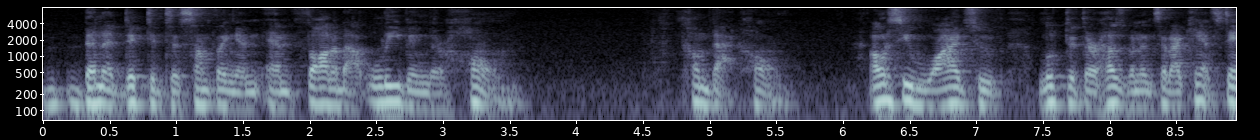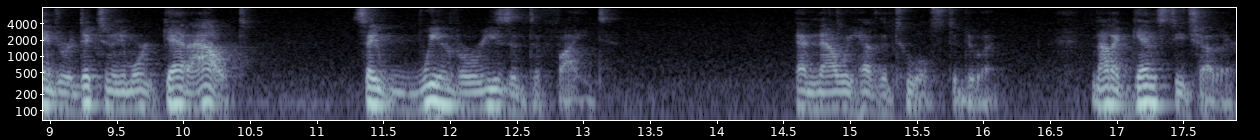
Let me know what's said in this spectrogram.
been addicted to something and, and thought about leaving their home come back home. I want to see wives who've looked at their husband and said, I can't stand your addiction anymore, get out. Say, we have a reason to fight. And now we have the tools to do it. Not against each other,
